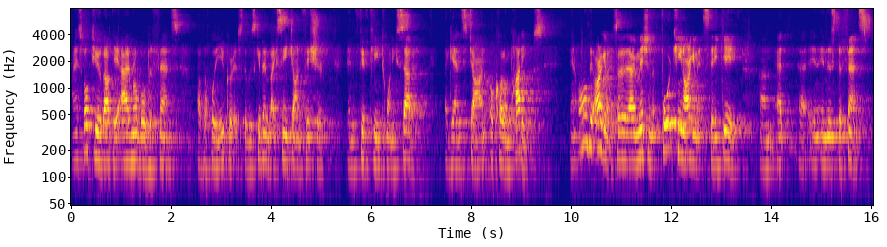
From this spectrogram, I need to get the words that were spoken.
I spoke to you about the admirable defense of the Holy Eucharist that was given by St. John Fisher in 1527 against John Oecolampadius. And all the arguments that I mentioned, the 14 arguments that he gave um, at, uh, in, in, this defense.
